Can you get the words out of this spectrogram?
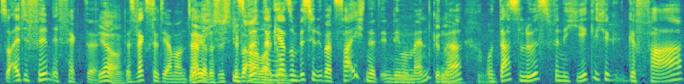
so alte Filmeffekte. Ja. Das wechselt ja immer. Und Ja, ja, dadurch- das ist die das wird dann ja so ein bisschen überzeichnet in dem Mhm, Moment. genau. Ne? Und das löst, finde ich, jegliche Gefahr,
